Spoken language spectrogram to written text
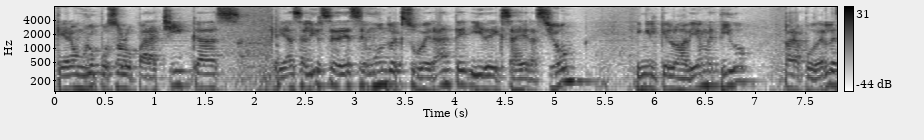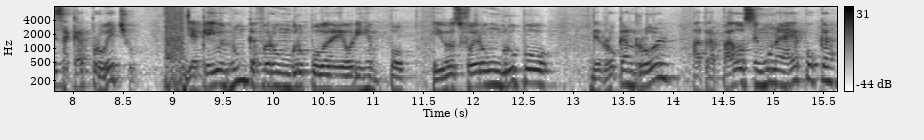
que era un grupo solo para chicas. Querían salirse de ese mundo exuberante y de exageración en el que los habían metido para poderles sacar provecho, ya que ellos nunca fueron un grupo de origen pop, ellos fueron un grupo de rock and roll atrapados en una época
